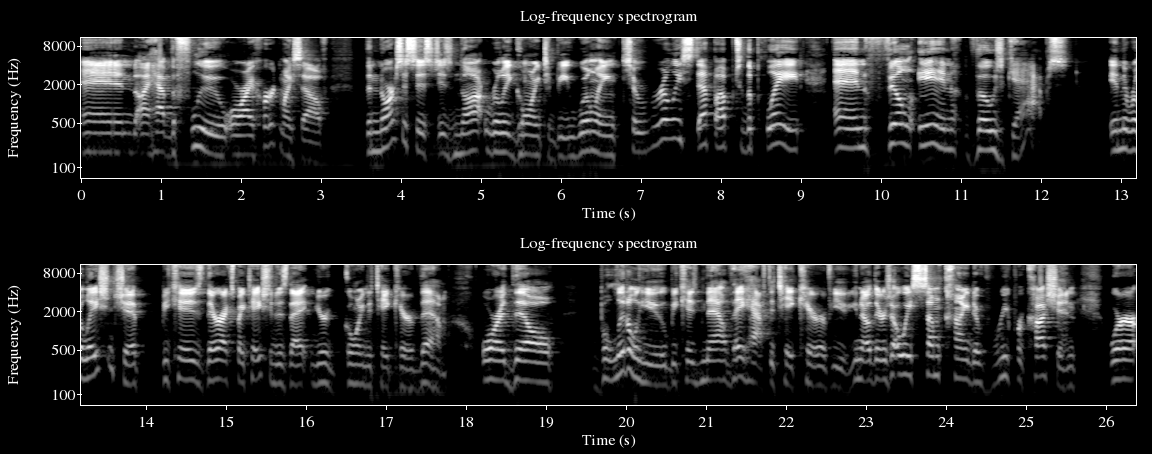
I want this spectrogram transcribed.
and I have the flu or I hurt myself the narcissist is not really going to be willing to really step up to the plate and fill in those gaps in the relationship because their expectation is that you're going to take care of them or they'll belittle you because now they have to take care of you. You know, there's always some kind of repercussion where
